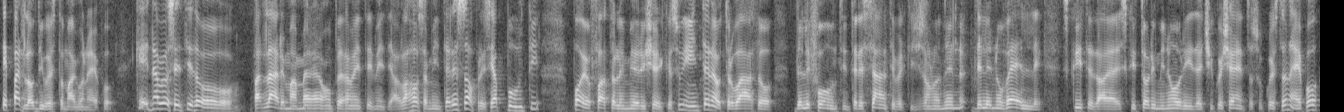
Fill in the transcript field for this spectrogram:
e parlò di questo mago Nepo, che ne avevo sentito parlare ma me l'ero completamente dimenticato. La cosa mi interessò, presi appunti, poi ho fatto le mie ricerche su internet, ho trovato delle fonti interessanti perché ci sono delle novelle scritte da scrittori minori del Cinquecento su questo Nepo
